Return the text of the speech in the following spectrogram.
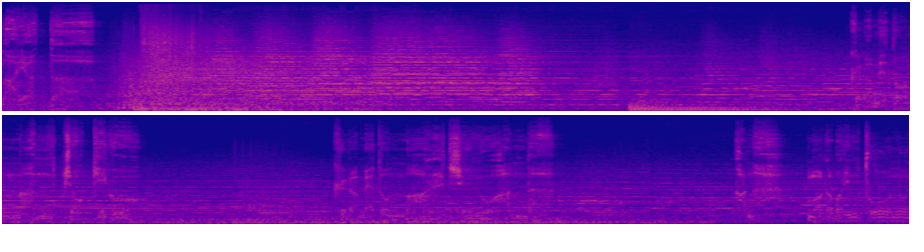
나였다. 그럼에도 난 쫓기고 그럼에도 널 증오한다. 하나 멀어버린 두 눈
